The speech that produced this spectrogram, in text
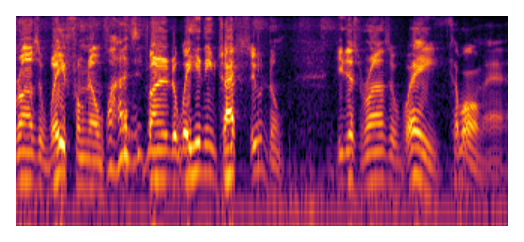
runs away from them. Why is he running away? He didn't even try shooting them. He just runs away. Come on, man.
